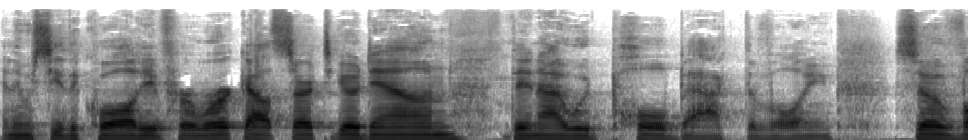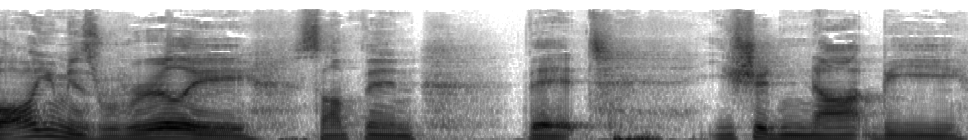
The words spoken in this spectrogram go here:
and then we see the quality of her workout start to go down then i would pull back the volume so volume is really something that you should not be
